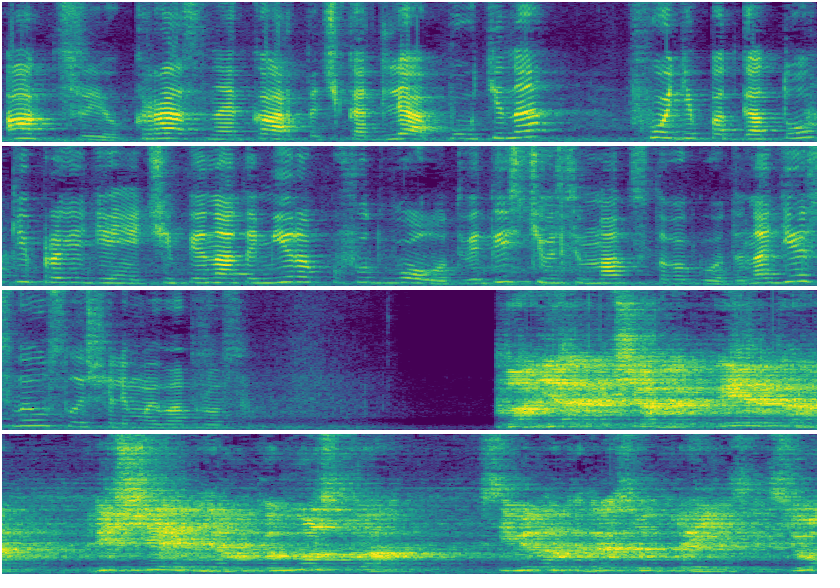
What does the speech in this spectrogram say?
акцию «Красная карточка для Путина» в ходе подготовки и проведения чемпионата мира по футболу 2018 года? Надеюсь, вы услышали мой вопрос. Да, я отвечаю, это решение руководства Всемирного конгресса украинцев, всего,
